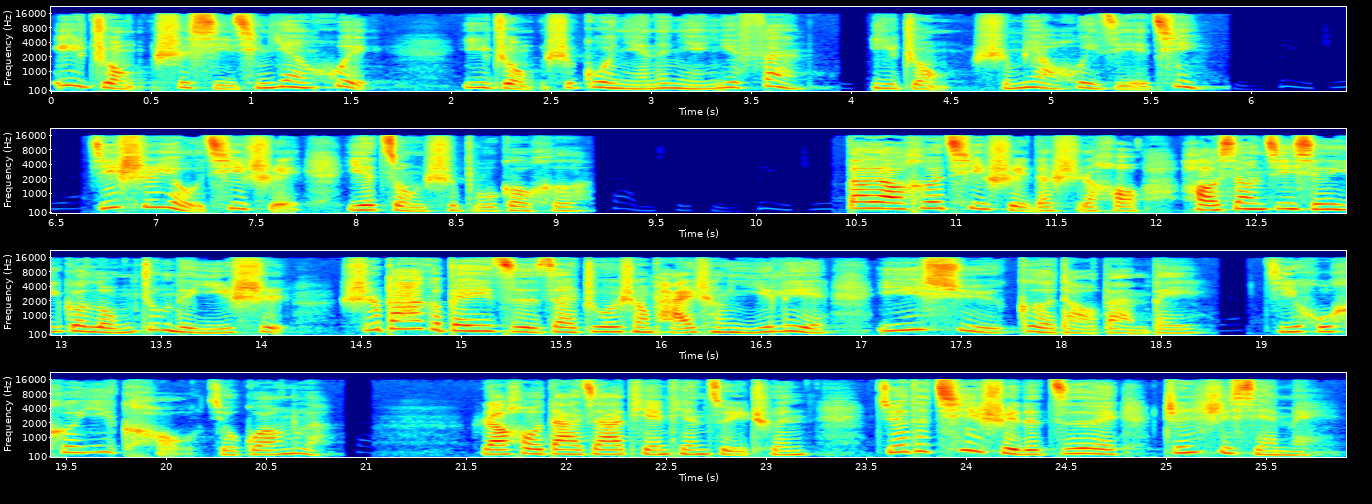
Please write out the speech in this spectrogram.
一种是喜庆宴会，一种是过年的年夜饭，一种是庙会节庆。即使有汽水，也总是不够喝。到要喝汽水的时候，好像进行一个隆重的仪式，十八个杯子在桌上排成一列，依序各倒半杯，几乎喝一口就光了。然后大家舔舔嘴唇，觉得汽水的滋味真是鲜美。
